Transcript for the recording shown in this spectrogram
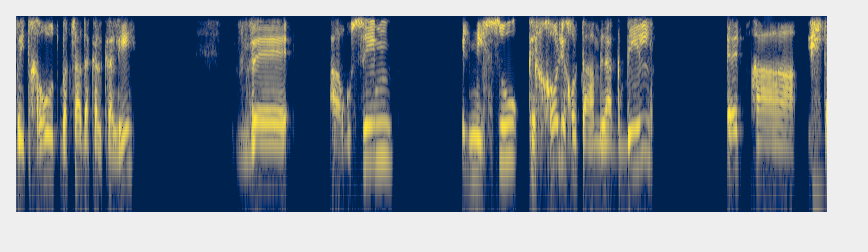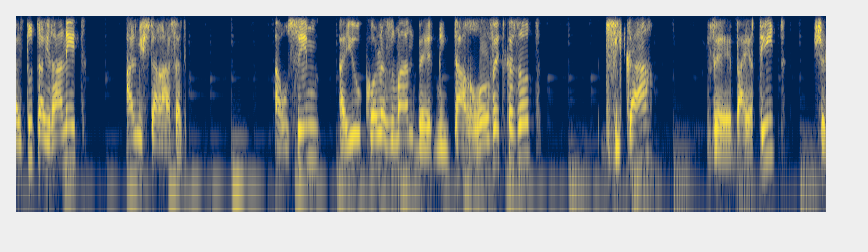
והתחרות בצד הכלכלי, והרוסים ניסו ככל יכולתם להגביל את ההשתלטות האיראנית על משטר אסד. הרוסים היו כל הזמן במין תערובת כזאת, דביקה ובעייתית של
